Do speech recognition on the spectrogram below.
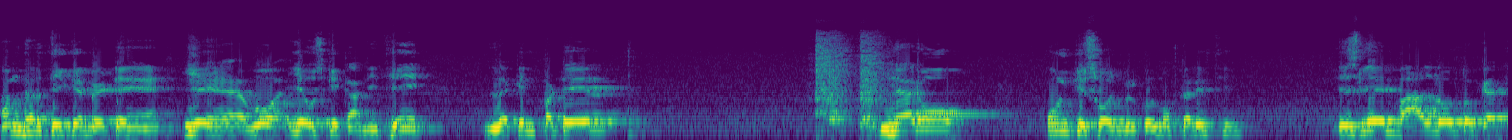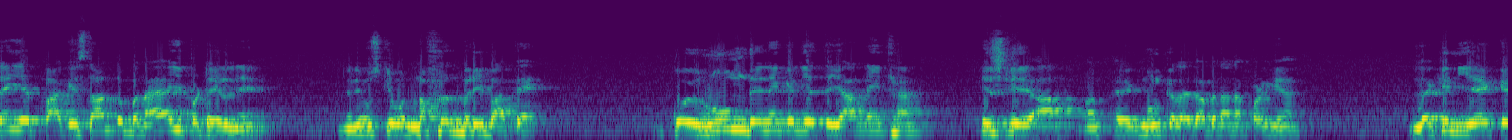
हम धरती के बेटे हैं, ये है, वो, ये उसकी कहानी थी। लेकिन पटेल, नेहरू, उनकी सोच बिल्कुल मुख्तलिफ़ थी। इसलिए बाज लोग तो कहते हैं, ये पाकिस्तान तो बनाया ही पटेल ने। यानी उसकी वो नफरत भरी बातें, कोई रूम देने के लिए तैयार नहीं था, इसलिए आप, एक मुल्क अलहदा बनाना पड़ गया। लेकिन ये कि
